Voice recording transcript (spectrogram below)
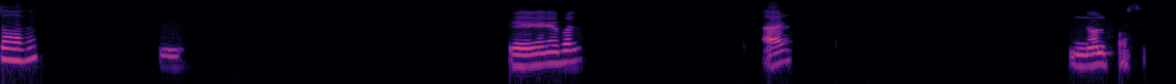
তো হবে। রেনেবল আর নন ফসিল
